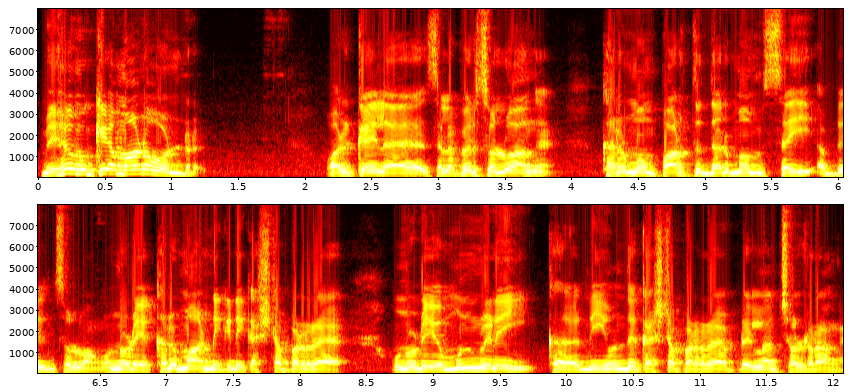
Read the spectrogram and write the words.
மிக முக்கியமான ஒன்று. வாழ்க்கையில் சில பேர் சொல்லுவாங்க கர்மம் பார்த்து தர்மம் செய் அப்படின்னு சொல்லுவாங்க. உன்னுடைய கர்மா இன்னைக்கு நீ கஷ்டப்படுற உன்னுடைய முன்வினை க நீ வந்து கஷ்டப்படுற அப்படின்லாம் சொல்கிறாங்க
